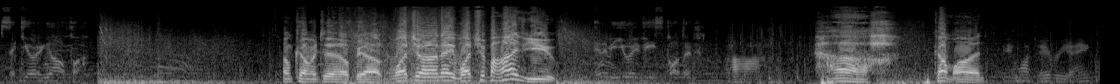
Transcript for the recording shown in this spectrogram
Securing Alpha. I'm coming to help you out. Watch out on A. Watch it behind you. Enemy UAV spotted. Ah, Ah, come on. you watch every angle.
